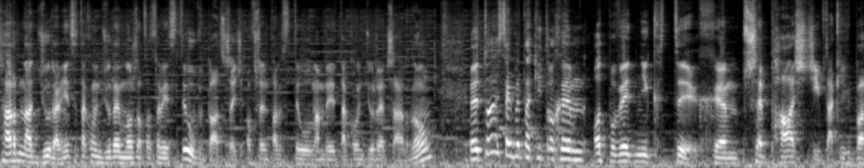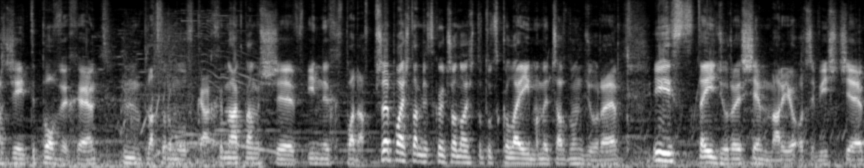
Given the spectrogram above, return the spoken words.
czarna dziura, nieco taką dziurę można to sobie z tyłu wypatrzeć, owszem tam z tyłu mamy taką dziurę czarną. E, To jest jakby taki trochę odpowiednik tych em, przepaści takich bardziej typowych em, platformówkach. No jak nam się w innych wpada w przepaść, tam jest skończoność, to tu z kolei mamy czarną dziurę i z tej dziury się Mario oczywiście,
